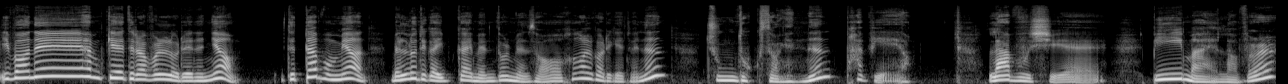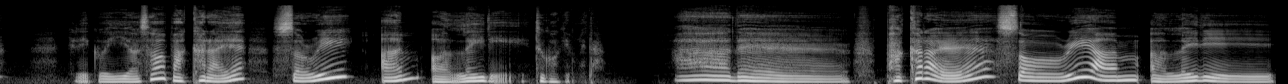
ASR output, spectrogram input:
이번에 함께 들어볼 노래는요. 듣다 보면 멜로디가 입가에 맴돌면서 흥얼거리게 되는 중독성 있는 팝이에요. 라부시의 Be My Lover 그리고 이어서 바카라의 Sorry I'm a Lady 두 곡입니다. 아, 네. 바카라의 Sorry I'm a Lady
